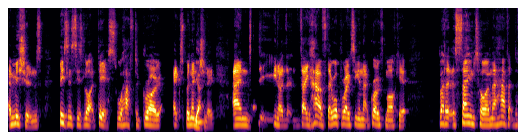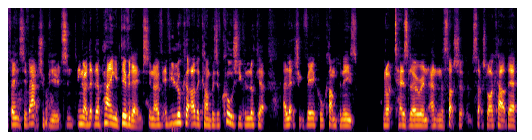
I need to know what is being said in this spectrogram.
emissions, businesses like this will have to grow exponentially. Yeah. And you know, they have they're operating in that growth market but at the same time they have that defensive attributes and you know that they're paying a dividend. You know if, if, you look at other companies of course you can look at electric vehicle companies like tesla and, and such such like out there.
